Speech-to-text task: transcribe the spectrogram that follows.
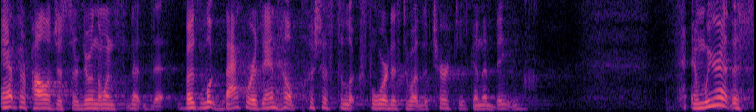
anthropologists are doing the ones that, that, both look backwards and help push us to look forward as to what the church is going to be. And we're at this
